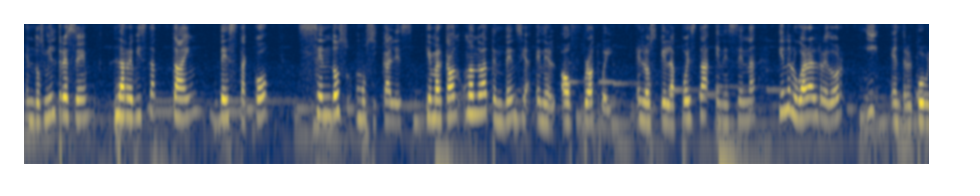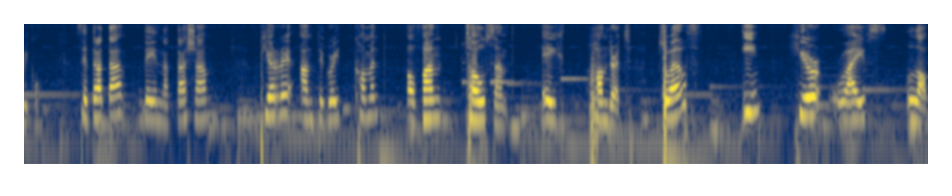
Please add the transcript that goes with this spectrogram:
En 2013, la revista Time destacó sendos musicales que marcaban una nueva tendencia en el off-Broadway, en los que la puesta en escena tiene lugar alrededor y entre el público. Se trata de Natasha, Pierre and the Great Comment of 1812 y Here Life's Love.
